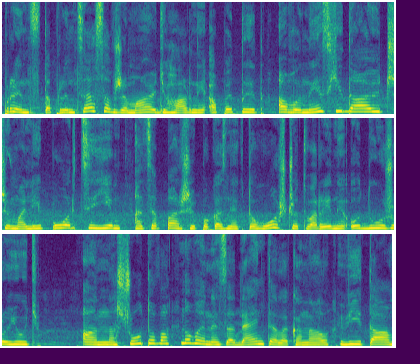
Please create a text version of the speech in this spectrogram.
Принц та принцеса вже мають гарний апетит, а вони з'їдають чималі порції. А це перший показник того, що тварини одужують. Анна Шутова, новини за день, телеканал Віта.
